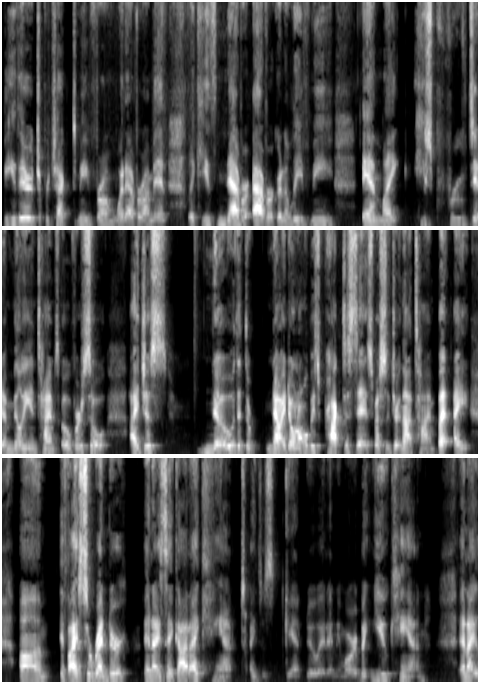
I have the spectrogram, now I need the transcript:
be there to protect me from whatever I'm in. Like, He's never, ever going to leave me. And, like, He's proved it a million times over. So I just know that the, now I don't always practice it, especially during that time, but I, um, if I surrender and I say, God, I can't, I just can't do it anymore, but you can and I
